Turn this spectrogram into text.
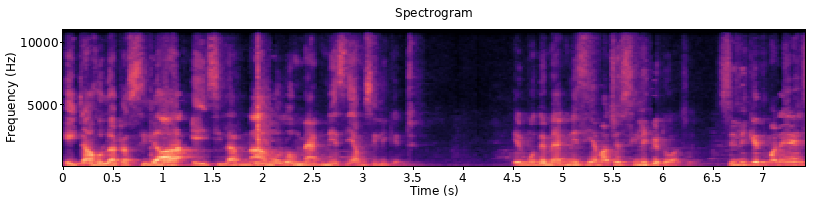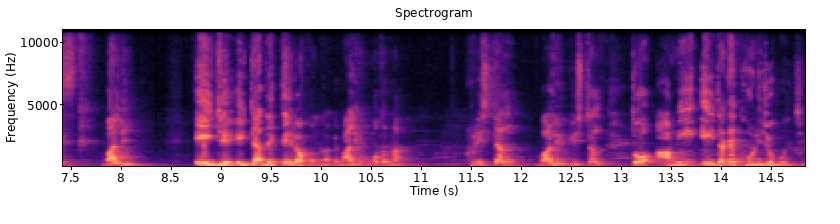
এইটা হলো একটা শিলা, এই শিলার নাম হলো ম্যাগনেসিয়াম সিলিকেট। এর মধ্যে ম্যাগনেসিয়াম আছে, সিলিকেটও আছে। সিলিকেট মানে বালি। এই যে, এইটা দেখতে এরকম লাগে। বালির মতো না? ক্রিস্টাল, বালির ক্রিস্টাল। তো আমি এইটাকে খনিজ বলছি।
